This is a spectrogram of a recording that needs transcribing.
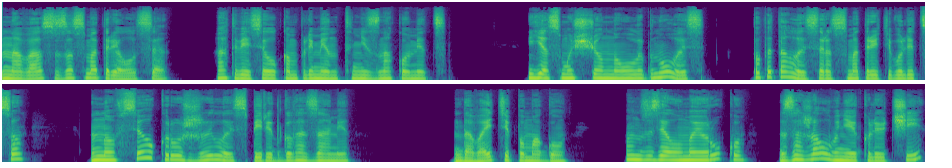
«На вас засмотрелся», — отвесил комплимент незнакомец. Я смущенно улыбнулась, попыталась рассмотреть его лицо, но все кружилось перед глазами. «Давайте помогу». Он взял мою руку, зажал в ней ключи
